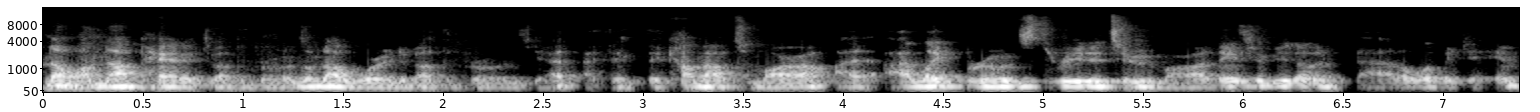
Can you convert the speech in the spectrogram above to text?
no, I'm not panicked about the Bruins. I'm not worried about the Bruins yet. I think they come out tomorrow. I, I like Bruins three to two tomorrow. I think it's gonna be another battle of a game.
